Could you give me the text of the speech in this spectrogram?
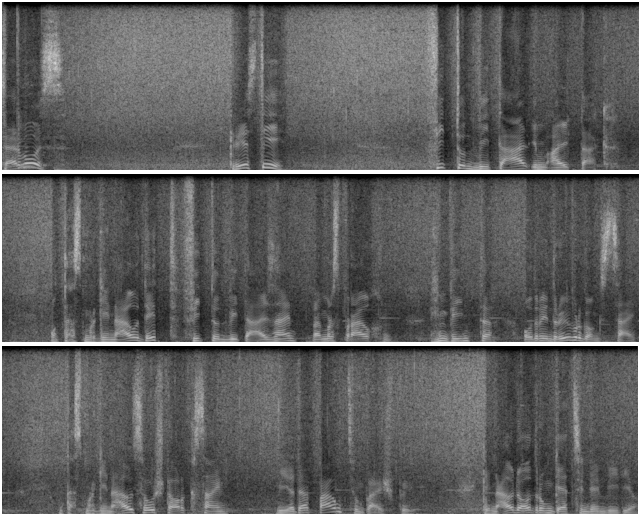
Servus! Grüß dich! Fit und vital im Alltag. Und dass wir genau dort fit und vital sein, wenn wir es brauchen. Im Winter oder in der Übergangszeit. Und dass wir genau so stark sein wie der Baum zum Beispiel. Genau darum geht es in dem Video.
